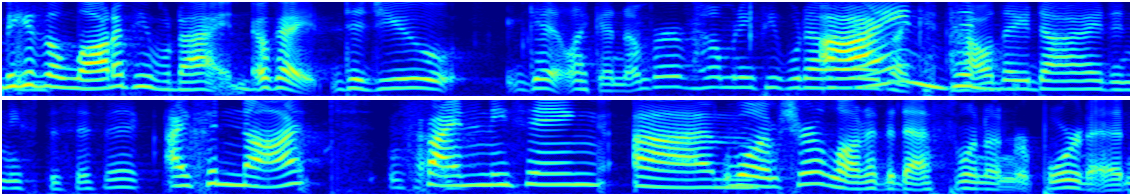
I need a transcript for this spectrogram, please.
Because a lot of people died. Okay, did you get like a number of how many people died? I like how they died? Any specifics? I could not find anything. Um, well, I'm sure a lot of the deaths went unreported.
